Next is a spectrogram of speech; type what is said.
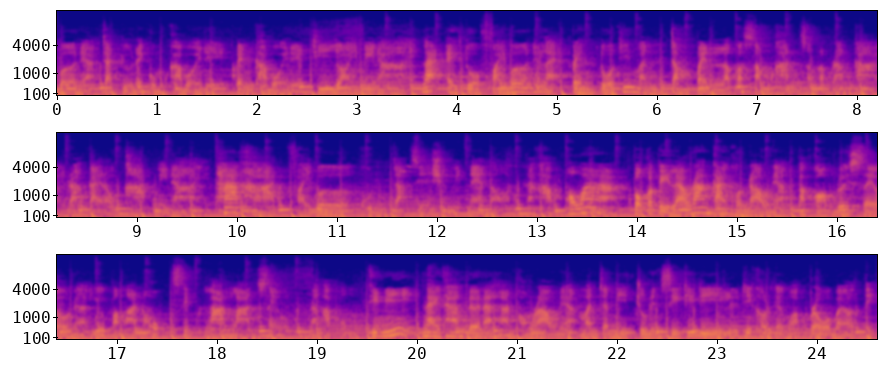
เบอร์เนี่ยจัดอยู่ในกลุ่มคาร์โบไฮเดรตเป็นคาร์โบไฮเดรตที่ย่อยไม่ได้ และไอตัวไฟเบอร์นี่แหละ เป็นตัวที่มันจำเป็นแล้วก็สำคัญสำหรับร่างกาย ร่างกายเราขาดไม่ได้ ถ้าขาดไฟเบอร์คุณจะเสียชีวิตแน่นอนนะครับเพราะว่าปกติแล้วร่างกายคนเราเนี่ยประกอบด้วยเซลล์เนี่ยอยู่ประมาณ 60ล้านล้านเซลล์นะครับผมทีนี้ในทางเดินอาหารของเราเนี่ยมันจะมีจุลินทรีย์ที่ดี หรือที่เขาเรียกว่าโปรไบโอติก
